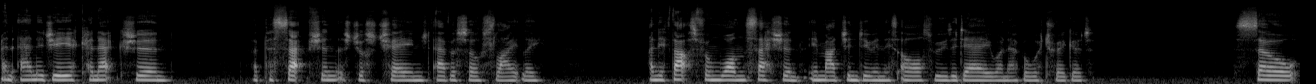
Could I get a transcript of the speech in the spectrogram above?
an energy, a connection, a perception that's just changed ever so slightly. And if that's from one session, imagine doing this all through the day whenever we're triggered. So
